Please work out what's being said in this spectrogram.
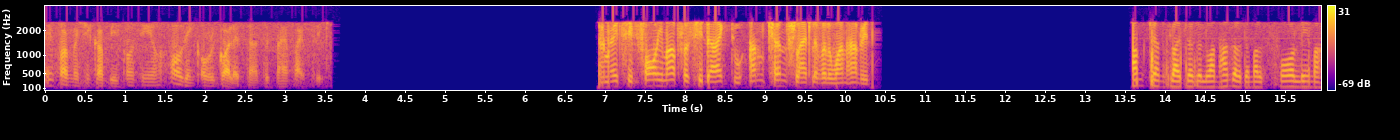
Information copy. Continue holding over Goleb, uh, 6953. Emirates for Lima, proceed direct to Amken, flight level 100. Amken, flight level 100, Emirates for Lima.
